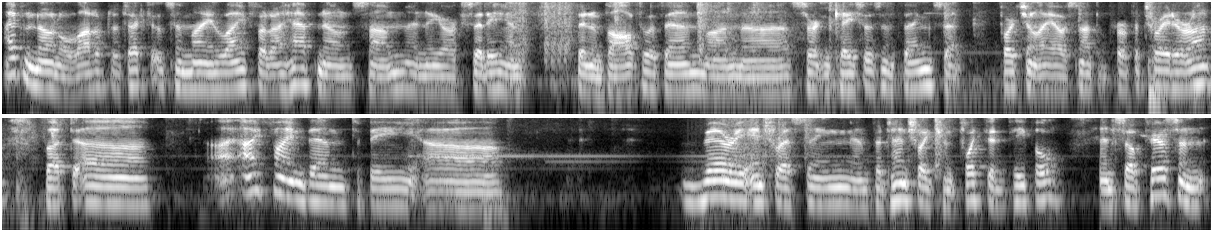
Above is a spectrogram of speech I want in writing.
I've known a lot of detectives in my life, but I have known some in New York City and been involved with them on uh, certain cases and things that Fortunately, I was not the perpetrator on, but uh, I, I, find them to be uh, very interesting and potentially conflicted people. And so Pearson,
